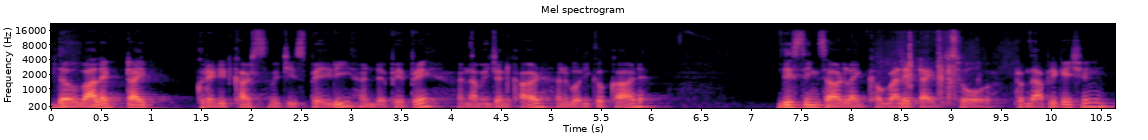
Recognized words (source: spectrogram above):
The wallet type credit cards, which is Paidy and PayPay and Amazon card and Orico card these things are like a wallet type. So from the application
